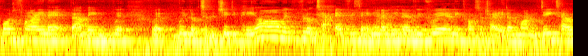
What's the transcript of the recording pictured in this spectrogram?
modifying it. But I mean, we're we, looked at the GDPR, we've looked at everything, and you know we've really concentrated on minor detail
